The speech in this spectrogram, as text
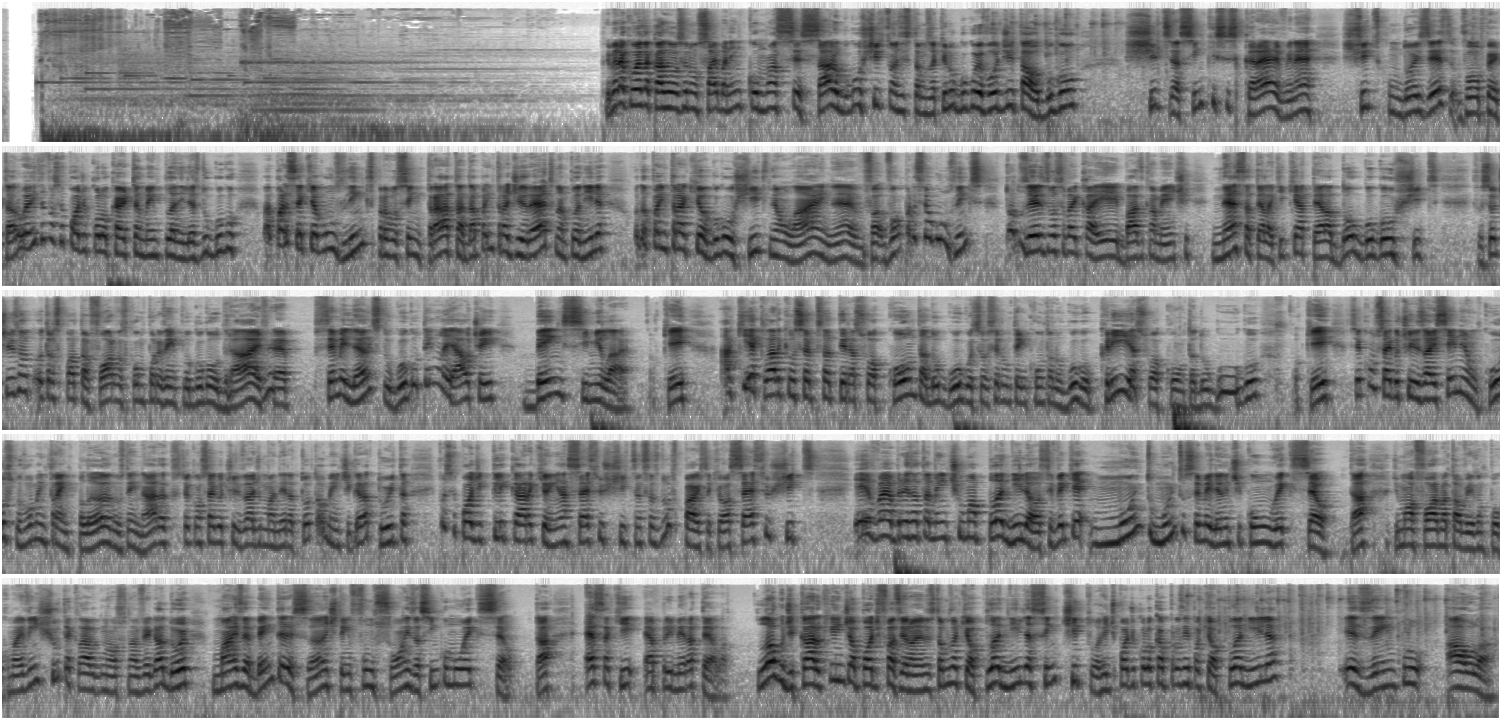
Primeira coisa, caso você não saiba nem como acessar o Google Sheets, nós estamos aqui no Google, eu vou digitar o Google Sheets, é assim que se escreve, né? Sheets com dois Es, vou apertar o Enter, você pode colocar também planilhas do Google, vai aparecer aqui alguns links para você entrar, tá? Dá para entrar direto na planilha, ou dá para entrar aqui, ó, Google Sheets, né, online, né? Vão aparecer alguns links, todos eles você vai cair basicamente nessa tela aqui, que é a tela do Google Sheets. Se você utiliza outras plataformas, como por exemplo o Google Drive, né, semelhantes do Google, tem um layout aí bem similar, ok? Aqui é claro que você precisa ter a sua conta do Google. Se você não tem conta no Google, crie a sua conta do Google, ok? Você consegue utilizar isso sem nenhum custo, não vamos entrar em planos nem nada. Você consegue utilizar de maneira totalmente gratuita. Você pode clicar aqui ó, em Acesse os Sheets, nessas duas partes aqui, ó, Acesse os Sheets. E aí vai abrir exatamente uma planilha, ó. Você vê que é muito, muito semelhante com o Excel, tá? De uma forma talvez um pouco mais enxuta, é claro, do nosso navegador, mas é bem interessante, tem funções assim como o Excel, tá? Essa aqui é a primeira tela. Logo de cara, o que a gente já pode fazer? Nós estamos aqui, ó, planilha sem título. A gente pode colocar, por exemplo, aqui, ó, planilha, exemplo, aula.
